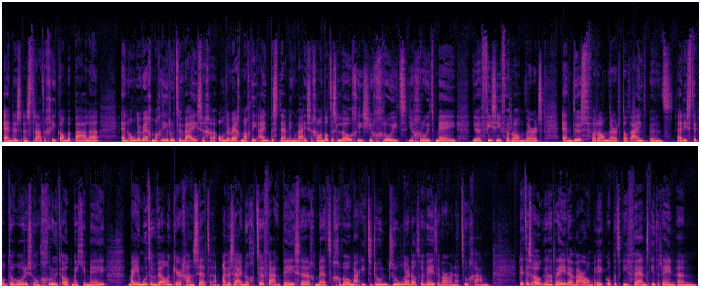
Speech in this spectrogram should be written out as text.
en dus een strategie kan bepalen. En onderweg mag die route wijzigen. Onderweg mag die eindbestemming wijzigen. Want dat is logisch. Je groeit. Je groeit mee. Je visie verandert. En dus verandert dat eindpunt. die stip op de horizon groeit ook met je mee. Maar je moet hem wel een keer gaan zetten. En we zijn nog te vaak bezig met gewoon maar iets doen. Zonder dat we weten waar we naartoe gaan. Dit is ook een reden waarom ik op het event iedereen een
